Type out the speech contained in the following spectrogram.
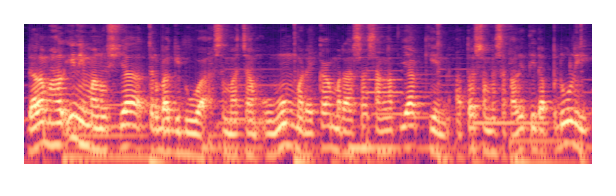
Dalam hal ini manusia terbagi dua. Semacam umum mereka merasa sangat yakin atau sama sekali tidak peduli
